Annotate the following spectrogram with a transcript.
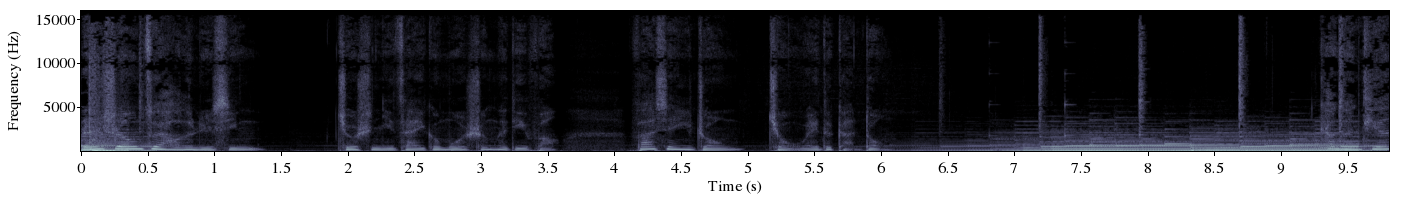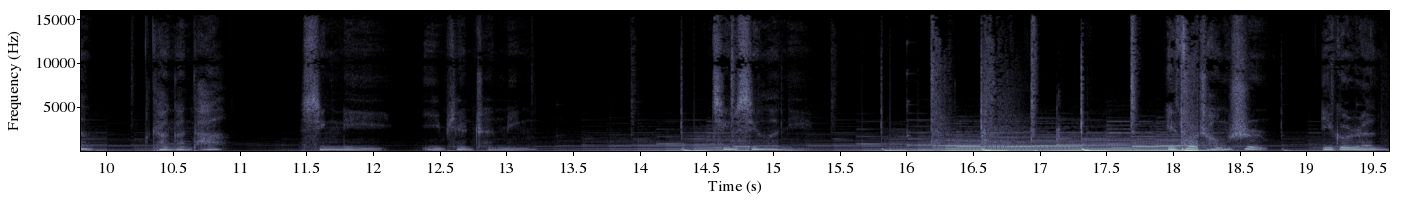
人生最好的旅行，就是你在一个陌生的地方，发现一种久违的感动。看看天，看看他，心里一片沉明，清晰了你。一座城市，一个人，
